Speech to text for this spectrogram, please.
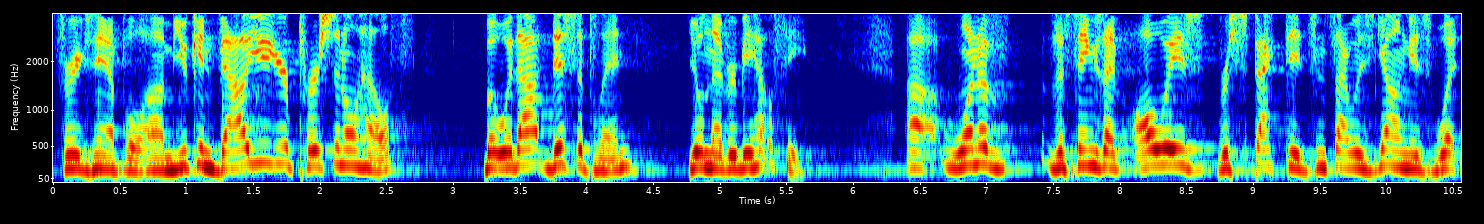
For example, um, you can value your personal health, but without discipline, you'll never be healthy. Uh, one of the things I've always respected since I was young is what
